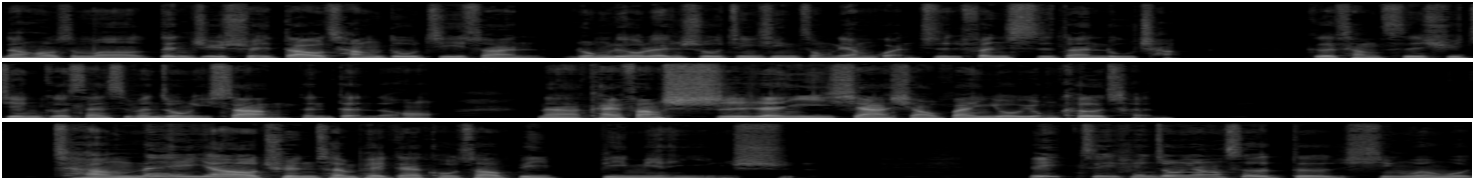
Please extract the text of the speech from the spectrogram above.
然后什么根据水道长度计算容留人数进行总量管制，分时段入场，各场次需间隔三十分钟以上等等的哈。那开放十人以下小班游泳课程。场内要全程佩戴口罩，避避免饮食。诶，这一篇中央社的新闻，我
